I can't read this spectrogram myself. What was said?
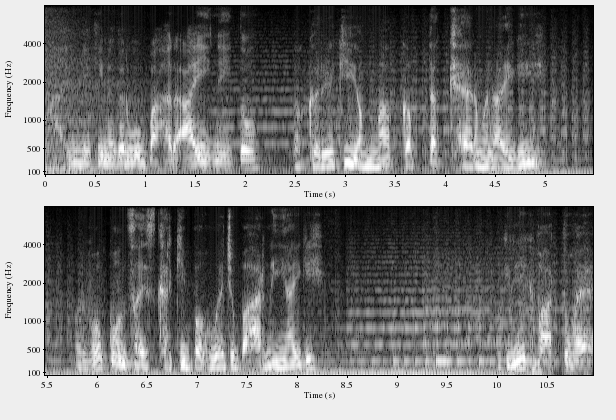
भाई लेकिन अगर वो बाहर आई नहीं तो? बकरे की अम्मा कब तक खैर मनाएगी? और वो कौन सा इस घर की बहू है जो बाहर नहीं आएगी? लेकिन एक बात तो है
